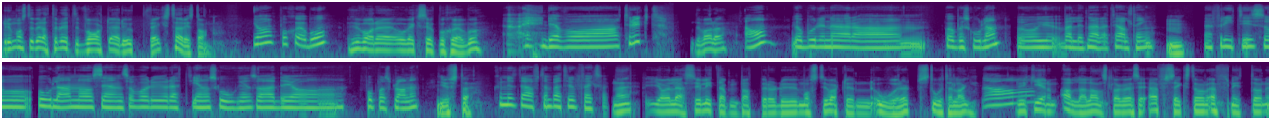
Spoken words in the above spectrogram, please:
Du måste berätta lite, vart är du uppväxt här i stan? Ja, på Sjöbo. Hur var det att växa upp på Sjöbo? Nej, det var tryggt. Det var det? Ja, jag bodde nära um, Sjöboskolan. Så det var ju väldigt nära till allting. Mm. Med Fritids och skolan och sen så var det ju rätt genom skogen så hade jag fotbollsplanen. Just det. Kunde inte haft en bättre uppväxt faktiskt. Nej, jag läser ju lite på papper och du måste ju varit en oerhört stor talang. Du Ja, gick igenom alla landslag, jag säger F16, F19,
